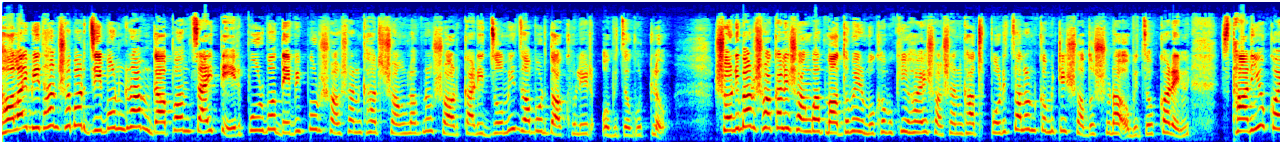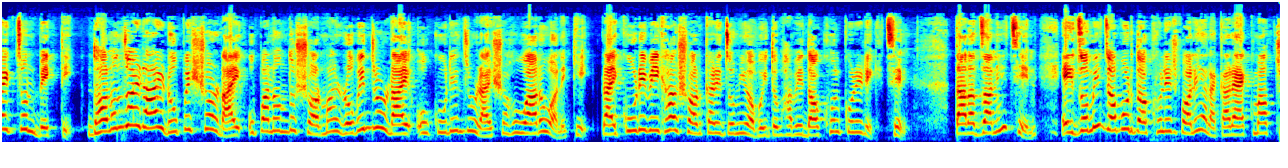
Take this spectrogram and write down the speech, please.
ধলাই বিধানসভার জীবনগ্রাম গা পঞ্চায়েতের পূর্ব দেবীপুর শ্মশানঘাট সংলগ্ন সরকারি জমি জবরদখলের অভিযোগ উঠল। শনিবার সকালে সংবাদ মাধ্যমের মুখোমুখি হয়ে শ্মশানঘাট পরিচালন কমিটির সদস্যরা অভিযোগ করেন স্থানীয় কয়েকজন ব্যক্তি ধনঞ্জয় রায় রূপেশ্বর রায় উপানন্দ শর্মা রবীন্দ্র রায় ও কুরেন্দ্র রায় সহ আরও অনেকে প্রায় কুড়ি বিঘা সরকারি জমি অবৈধভাবে দখল করে রেখেছেন। তারা জানিয়েছেন এই জমি জবরদখলের ফলে এলাকার একমাত্র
